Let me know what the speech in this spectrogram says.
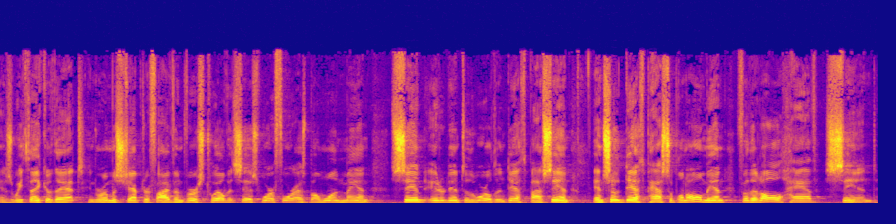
As we think of that, in Romans chapter 5 and verse 12, it says, Wherefore, as by one man sin entered into the world, and death by sin, and so death passed upon all men, for that all have sinned.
